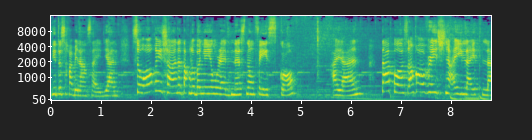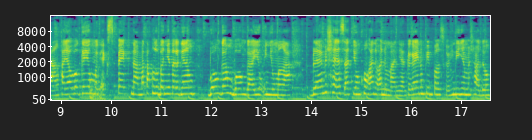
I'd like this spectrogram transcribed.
dito sa kabilang side. Yan. So, okay siya. Natakloban niya yung redness ng face ko. Ayan. Tapos, ang coverage niya ay light lang. Kaya huwag kayong mag-expect na matakloban niya talaga ng bonggang-bongga yung inyong mga blemishes at yung kung ano-ano man yan. Kagaya ng pimples ko, hindi niya masyadong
